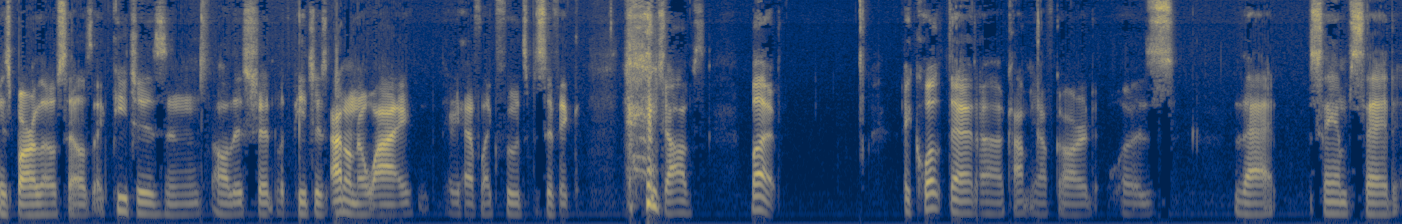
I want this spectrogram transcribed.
Miss Barlow sells like peaches and all this shit with peaches. I don't know why they have like food specific jobs, but a quote that uh, caught me off guard was that Sam said,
